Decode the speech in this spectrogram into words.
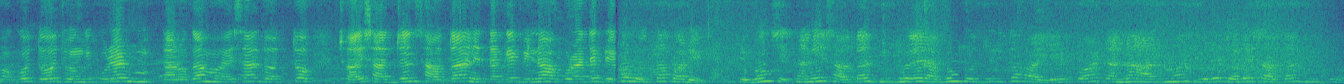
ভগত ও জঙ্গিপুরের দারোগা মহেশাল দত্ত ছয় সাতজন সাঁওতাল নেতাকে বিনা অপরাধে গ্রেফতার হত্যা করে এবং সেখানেই সাঁওতাল বিদ্রোহের আগুন প্রজ্বলিত হয়। এরপর টানা আট মাস ধরে চলে সাঁওতাল বিদ্রোহ।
